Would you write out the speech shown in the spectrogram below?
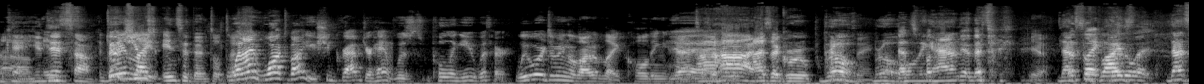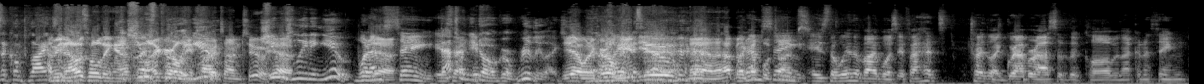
Okay, um, you in- did some. Very Dude, she light, was- incidental. Touch. When I walked by you, she grabbed your hand, was pulling you with her. we were doing a lot of like holding hands Yeah, as, yeah, a, as a group, kind Bro, of thing. bro, That's holding fuck- hands. Yeah, that's, Yeah. that's, that's like- by the way- that's a compliance. I mean, I was holding hands she with my was girl the pulling you. entire time too. she yeah. was leading you. What Yeah. I'm saying is That's that when you if- know a girl really likes you. Yeah, when a girl Yeah, leads you, man, that happened What a I'm couple saying times. is the way the vibe was. If I had tried to like grab her ass at the club and that kind of thing,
